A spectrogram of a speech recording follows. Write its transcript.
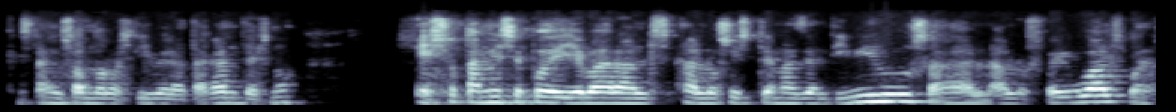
que están usando los ciberatacantes, ¿no? Eso también se puede llevar a los sistemas de antivirus, a, los firewalls, bueno,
